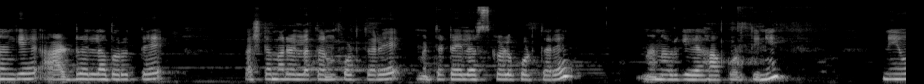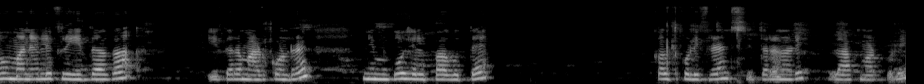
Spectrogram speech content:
ನನಗೆ ಆರ್ಡ್ರೆಲ್ಲ ಬರುತ್ತೆ. ಕಸ್ಟಮರ್ ಎಲ್ಲ ತಂದು ಕೊಡ್ತಾರೆ, ಮತ್ತು ಟೈಲರ್ಸ್ಗಳು ಕೊಡ್ತಾರೆ. ನಾನು ಅವ್ರಿಗೆ ಹಾಕ್ಕೊಡ್ತೀನಿ ನೀವು ಮನೇಲಿ ಫ್ರೀ ಇದ್ದಾಗ ಈ ಥರ ಮಾಡಿಕೊಂಡ್ರೆ ನಿಮಗೂ ಹೆಲ್ಪ್ ಆಗುತ್ತೆ. ಕಲ್ತ್ಕೊಳ್ಳಿ ಫ್ರೆಂಡ್ಸ್ ಈ ಥರ ನೋಡಿ ಲಾಕ್ ಮಾಡ್ಕೊಳ್ಳಿ.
